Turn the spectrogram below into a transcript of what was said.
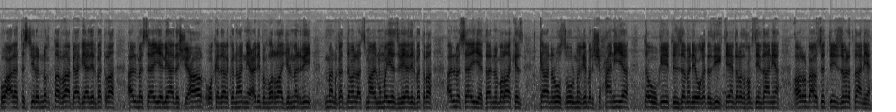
وعلى تسجيل النقطة الرابعة في هذه الفترة المسائية لهذا الشعار. وكذلك نهني علي بن فراج المري من قدم الأسماء المميزة في هذه الفترة المسائية ثاني المراكز كان الوصول من قبل الشحانية توقيت زمني وقدر دقيقتين 53 ثانية 64 جزء من الثانية.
